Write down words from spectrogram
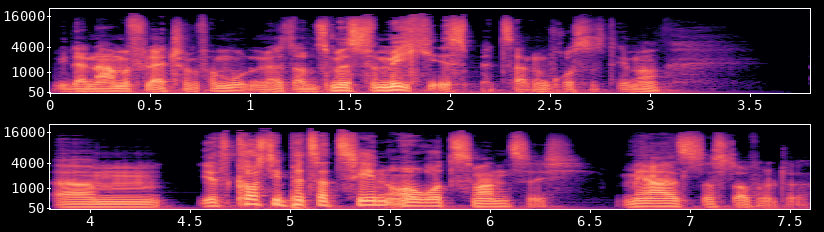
Wie der Name vielleicht schon vermuten lässt. Also zumindest für mich ist Pizza ein großes Thema. Ähm, jetzt kostet die Pizza 10,20 Euro. Mehr als das Doppelte.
